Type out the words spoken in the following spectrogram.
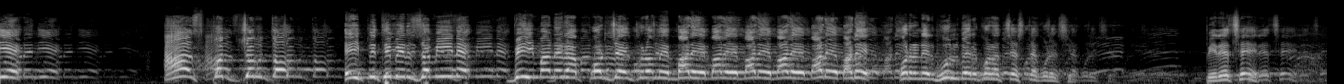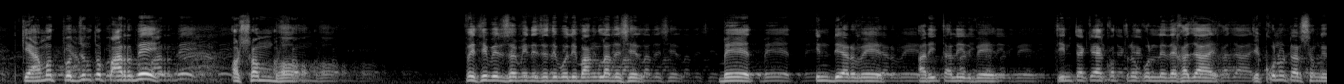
নিয়ে আজ পর্যন্ত এই পৃথিবীর জমিনে বেঈমানেরা পর্যায়ক্রমে বাড়ে বাড়ে বাড়ে বাড়ে বাড়ে বাড়ে কোরআনের ভুল বের করার চেষ্টা করেছে। পেরেছে? কেয়ামত পর্যন্ত পারবে? অসম্ভব। পৃথিবীর জমিনে যদি বলি বাংলাদেশের বেদ ইন্ডিয়ার বেদ, আর ইতালির বেদ। তিনটাকে একত্র করলে দেখা যায় যে কোনোটার সঙ্গে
